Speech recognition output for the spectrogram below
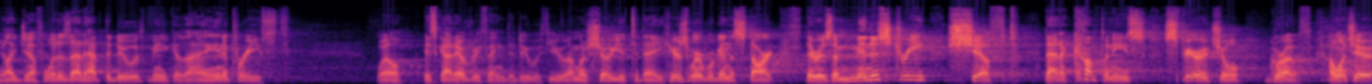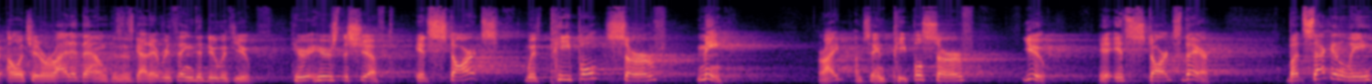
You're like, Jeff, what does that have to do with me? Because I ain't a priest. Well, it's got everything to do with you. I'm going to show you today. Here's where we're going to start. There is a ministry shift that accompanies spiritual growth. I want you, I want you to write it down because it's got everything to do with you. Here, here's the shift it starts with people serve me, right? I'm saying people serve you. It, it starts there. But secondly,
